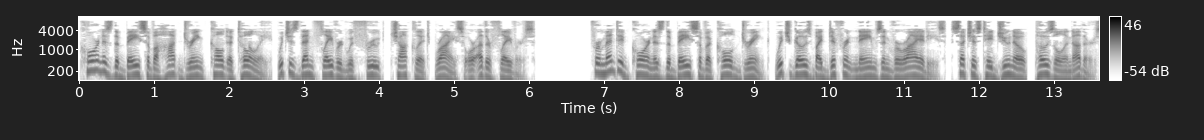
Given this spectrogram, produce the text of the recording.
Corn is the base of a hot drink called atole, which is then flavored with fruit, chocolate, rice or other flavors. Fermented corn is the base of a cold drink, which goes by different names and varieties, such as tejuino, pozol and others.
